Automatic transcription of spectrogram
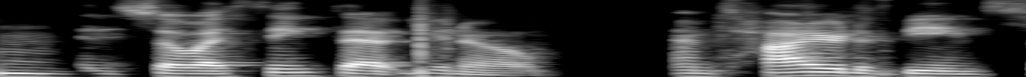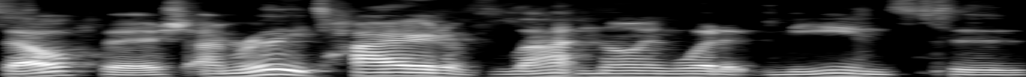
Mm. and so i think that you know i'm tired of being selfish i'm really tired of not knowing what it means to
